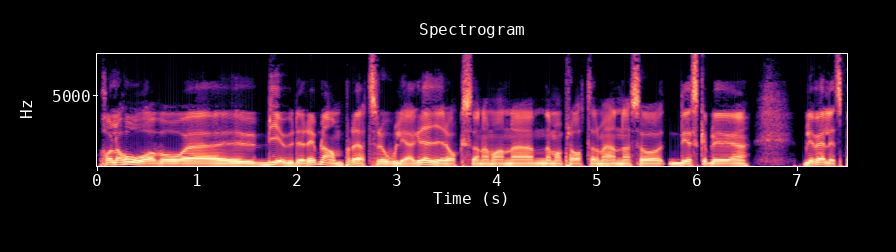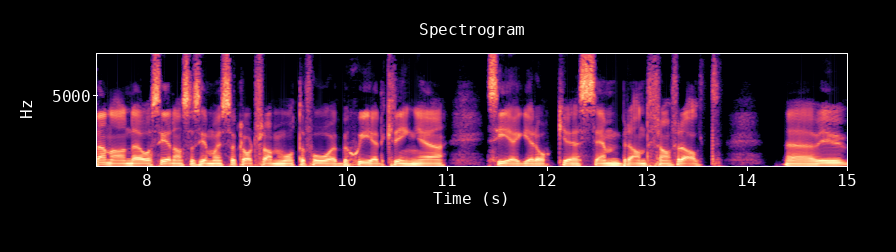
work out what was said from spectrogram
hålla hov och eh, bjuder ibland på rätt roliga grejer också när man, eh, när man pratar med henne. Så det ska bli, bli väldigt spännande och sedan så ser man ju såklart fram emot att få besked kring seger och Sembrand framför allt. Eh, vi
